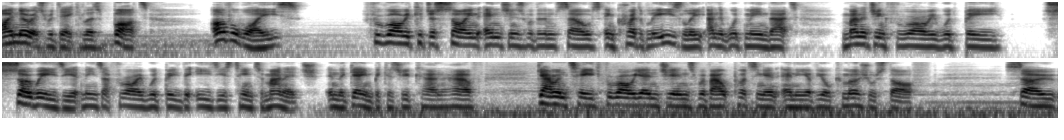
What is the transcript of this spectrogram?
I know it's ridiculous, but otherwise, Ferrari could just sign engines with themselves incredibly easily, and it would mean that managing Ferrari would be so easy. It means that Ferrari would be the easiest team to manage in the game because you can have guaranteed Ferrari engines without putting in any of your commercial staff. So,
